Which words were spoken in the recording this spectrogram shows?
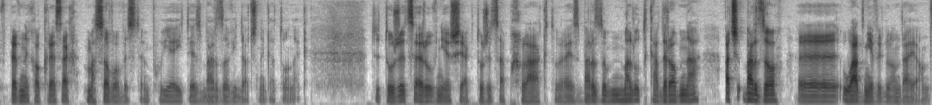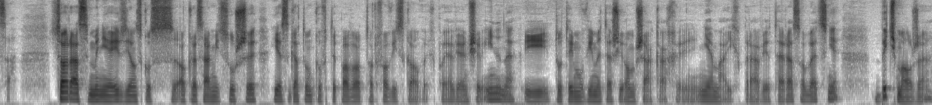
w pewnych okresach masowo występuje i to jest bardzo widoczny gatunek. Turzyce również, jak turzyca pchla, która jest bardzo malutka, drobna, acz bardzo ładnie wyglądająca. Coraz mniej w związku z okresami suszy jest gatunków typowo torfowiskowych. Pojawiają się inne i tutaj mówimy też i o mszakach. Nie ma ich prawie teraz obecnie. Być może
